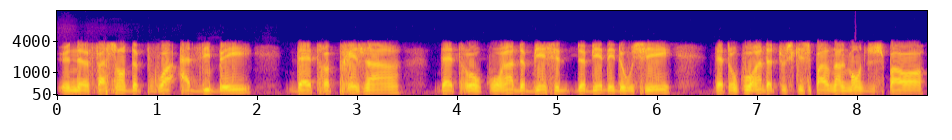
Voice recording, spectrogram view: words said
une façon de pouvoir adliber, d'être présent, d'être au courant de bien, de bien des dossiers, d'être au courant de tout ce qui se passe dans le monde du sport,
